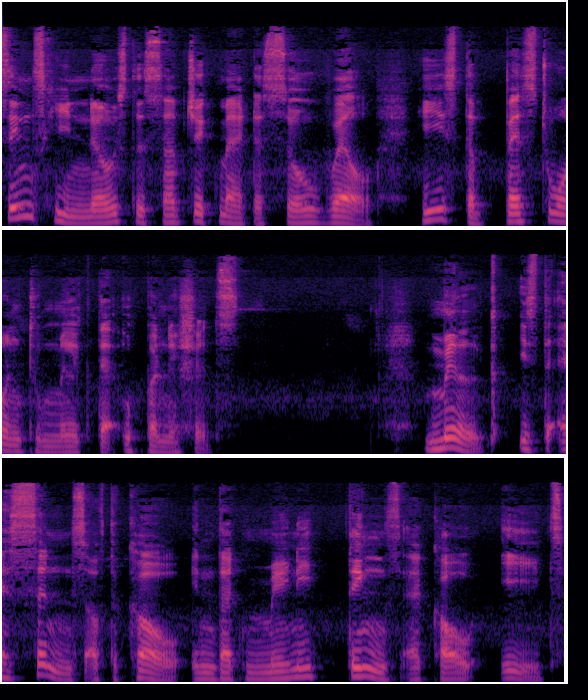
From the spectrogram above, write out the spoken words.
Since he knows the subject matter so well, he is the best one to milk the Upanishads. Milk is the essence of the cow in that many things a cow eats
